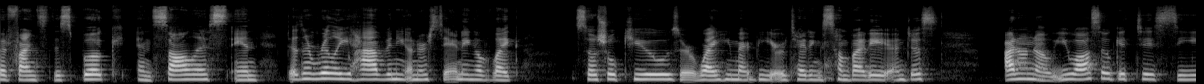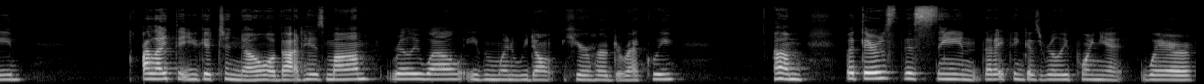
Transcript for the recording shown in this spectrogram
but finds this book and solace and doesn't really have any understanding of like social cues or why he might be irritating somebody. And just, I don't know. You also get to see. I like that you get to know about his mom really well, even when we don't hear her directly. Um, but there's this scene that I think is really poignant where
